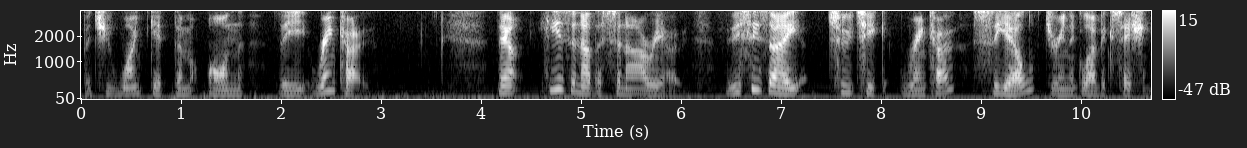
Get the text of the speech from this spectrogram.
but you won't get them on the Renko. Now here's another scenario. This is a two tick Renko CL during the Globex session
